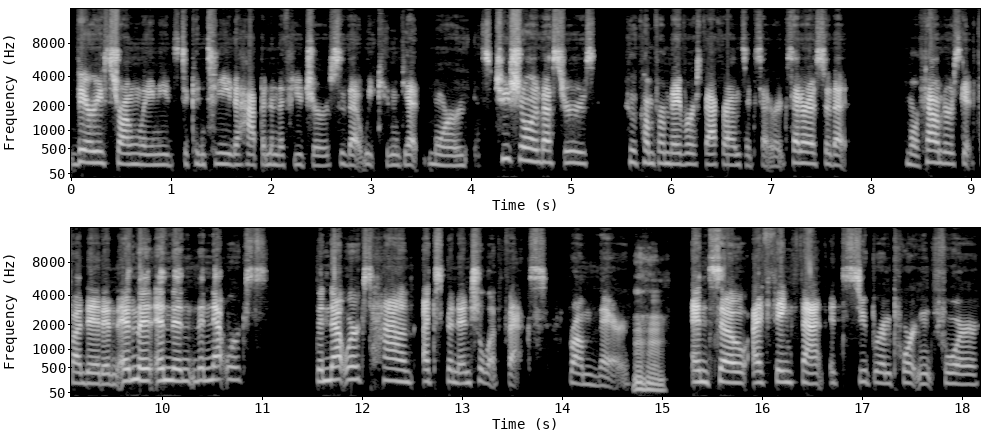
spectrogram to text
very strongly needs to continue to happen in the future so that we can get more institutional investors who come from diverse backgrounds, et cetera, et cetera, so that more founders get funded and and the, and then the networks the networks have exponential effects from there. hmm And so I think that it's super important for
